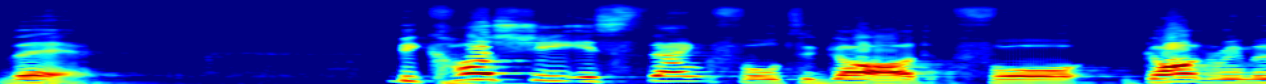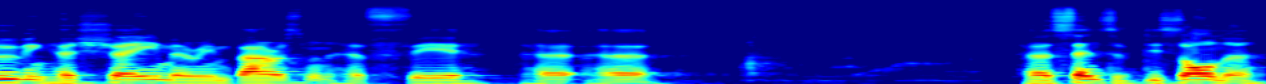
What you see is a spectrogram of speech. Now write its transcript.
there. Because she is thankful to God for God removing her shame, her embarrassment, her fear, her, her, her sense of dishonor,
